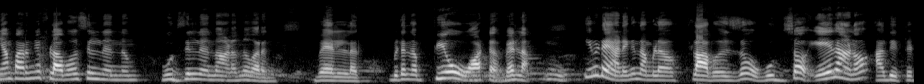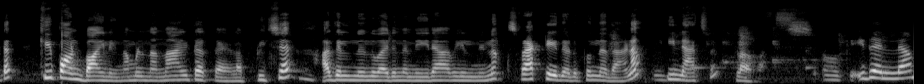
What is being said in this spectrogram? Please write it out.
ഞാൻ പറഞ്ഞ ഫ്ലവേഴ്സിൽ നിന്നും വുഡ്സിൽ നിന്നാണെന്ന് പറഞ്ഞു. വെള്ളം ഇവിടെ പ്യൂർ വാട്ടർ വെള്ളം. ഇവിടെയാണെങ്കിൽ നമ്മൾ ഫ്ലവേഴ്സോ വുഡ്സോ ഏതാണോ അതിട്ടിട്ട് കീപ്പ് ഓൺ ബോയിലിംഗ് നമ്മൾ നന്നായിട്ട് തിളപ്പിച്ച് അതിൽ നിന്ന് വരുന്ന നീരാവിയിൽ നിന്ന് എക്സ്ട്രാക്ട് ചെയ്തെടുക്കുന്നതാണ് ഈ നാച്ചുറൽ ഫ്ലവർ ഓക്കെ ഇതെല്ലാം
